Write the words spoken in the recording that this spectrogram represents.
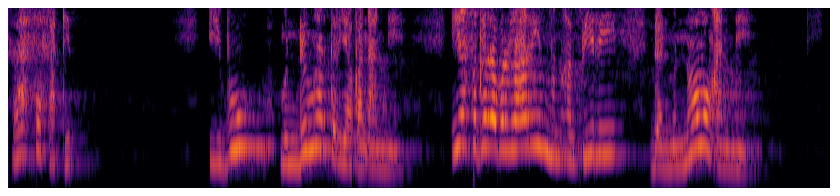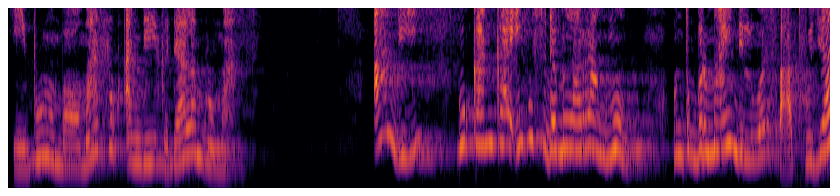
rasa sakit. Ibu mendengar teriakan Andi. Ia segera berlari menghampiri dan menolong Andi. Ibu membawa masuk Andi ke dalam rumah. Andi, bukankah ibu sudah melarangmu untuk bermain di luar saat hujan?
